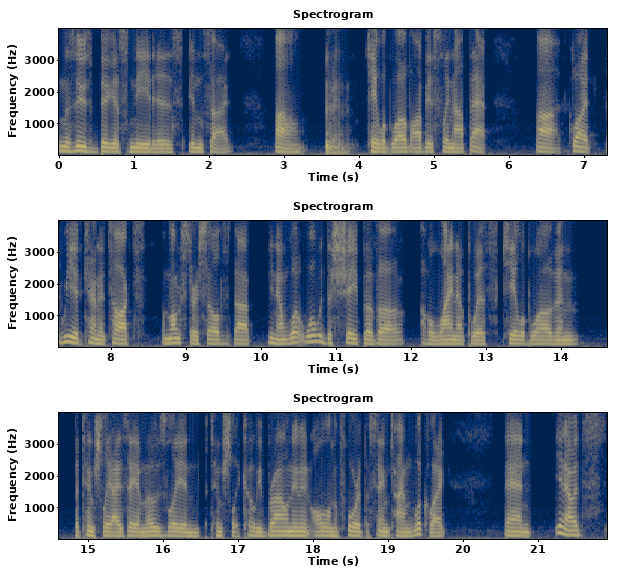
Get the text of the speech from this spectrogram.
Mizzou's biggest need is inside. Um, Caleb Love, obviously not that. Uh, but we had kind of talked amongst ourselves about, you know, what what would the shape of a of a lineup with Caleb Love and potentially Isaiah Mosley and potentially Kobe Brown in it all on the floor at the same time look like? And you know, it's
